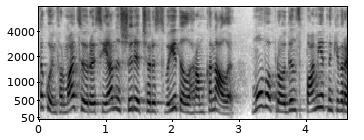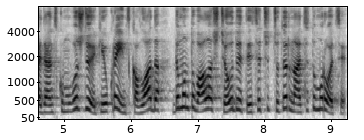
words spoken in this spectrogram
Таку інформацію росіяни ширять через свої телеграм-канали. Мова про один з пам'ятників радянському вождю, який українська влада демонтувала ще у 2014 році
